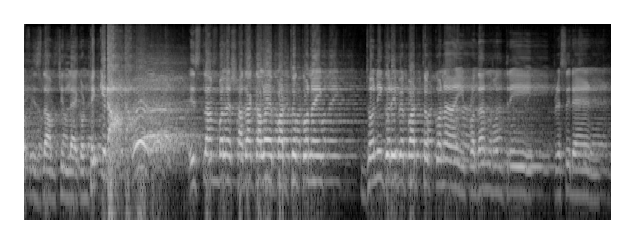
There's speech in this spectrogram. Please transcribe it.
of Islam চিল্লা এখন ঠিক কিনা ইসলাম বলে সাদা কালোয় পার্থক্য নাই ধনী গরিবে পার্থক্য নাই প্রধানমন্ত্রী প্রেসিডেন্ট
